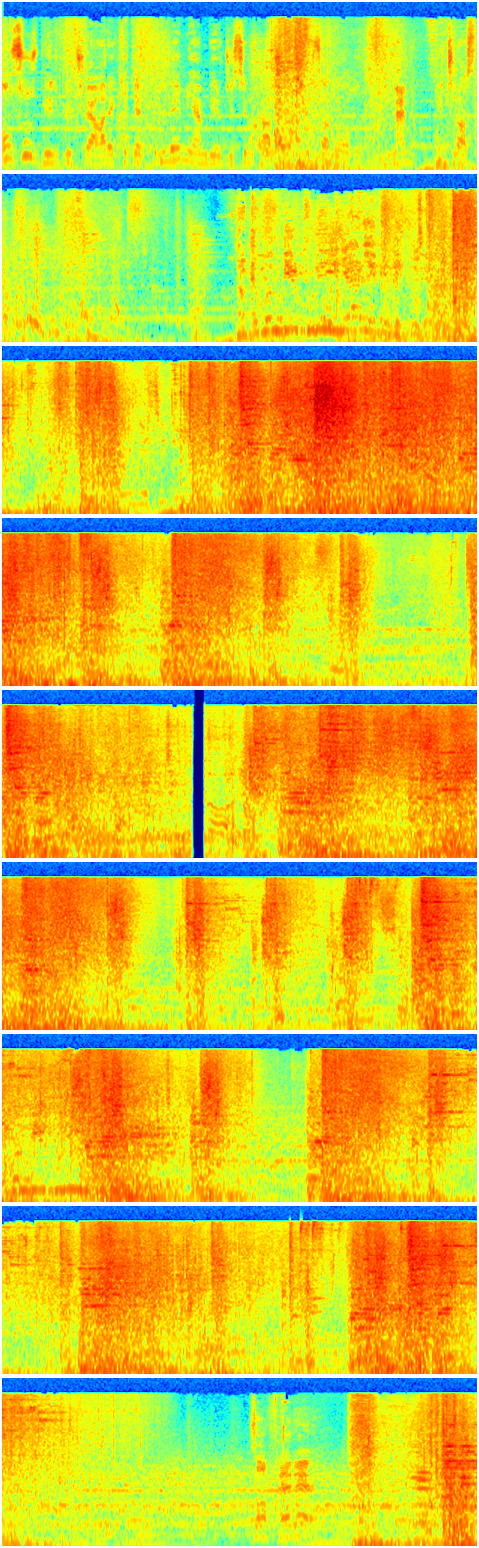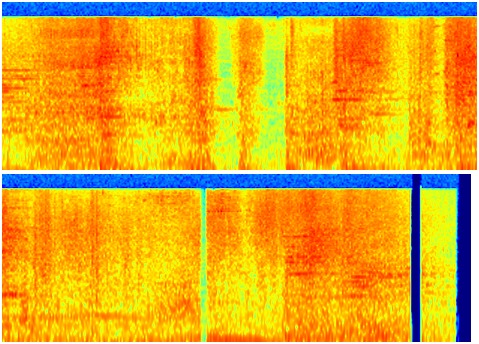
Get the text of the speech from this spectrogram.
Sonsuz bir güç ve hareket ettirilemeyen bir cisim karşılaşırsa ne olur? Bilmem, hiç rastlamadım. Takımın bir kuleyi yerle bir Zafere.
